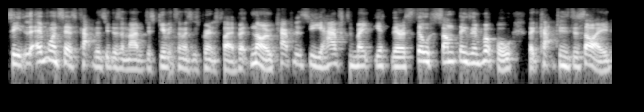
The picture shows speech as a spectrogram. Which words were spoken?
See, everyone says captaincy doesn't matter; just give it to the most experienced player. But no, captaincy you have to make. There are still some things in football that captains decide,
